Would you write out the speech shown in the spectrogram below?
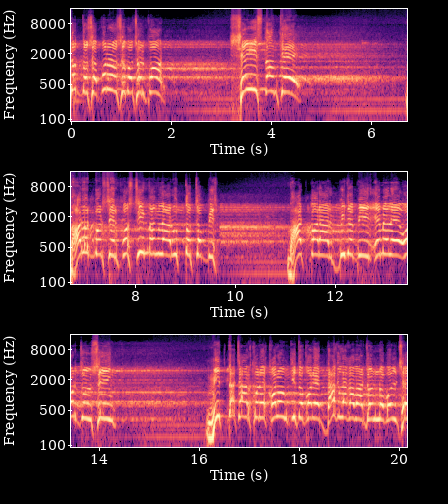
চোদ্দশো, পনেরোশো বছর পর সেই ইসলামকে ভারতবর্ষের পশ্চিম বাংলার উত্তর চব্বিশ, ভাটপাড়ার বিজেপির এমএলএ অর্জুন সিং মিথ্যাচার করে কলঙ্কিত করে দাগ লাগাবার জন্য বলছে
